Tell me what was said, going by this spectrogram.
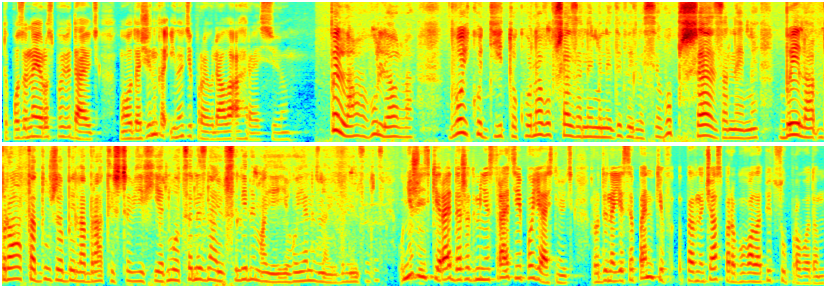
то поза нею розповідають, молода жінка іноді проявляла агресію. Пила, гуляла, двойко діток, вона взагалі за ними не дивилася, взагалі за ними. Била, брата дуже била, брат іще в їх є. Ну, це не знаю, в селі немає його, я не знаю, де він зараз. У Ніжинській райдержадміністрації пояснюють, родина Єсипенків певний час перебувала під супроводом.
